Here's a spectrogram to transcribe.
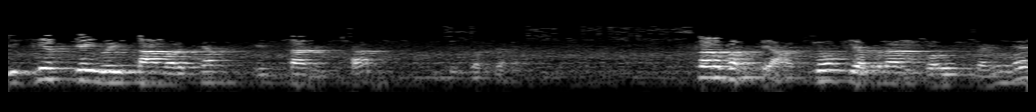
विज्ञप्ति वही सामर्थ्यम इच्छा निच्छा सर्व त्याग क्योंकि अपना स्वरूप नहीं है,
